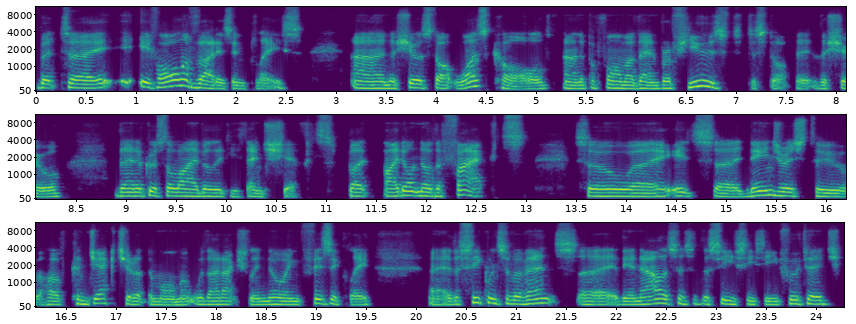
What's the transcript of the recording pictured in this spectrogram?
But uh, if all of that is in place, and a show stop was called, and the performer then refused to stop the, the show, then of course the liability then shifts. But I don't know the facts. So uh, it's uh, dangerous to have conjecture at the moment without actually knowing physically uh, the sequence of events, uh, the analysis of the CCTV footage,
